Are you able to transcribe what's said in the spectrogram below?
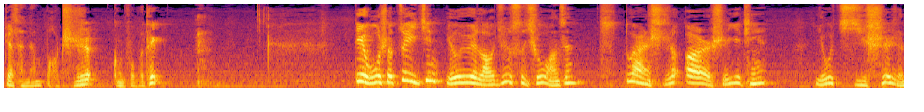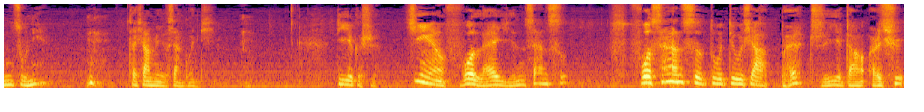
这才能保持功夫不退。第五是最近有一位老居士求往生，断食二十一天，有几十人助念。他下面有三个问题：第一个是见佛来迎三次。佛三次都丢下白纸一张而去，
